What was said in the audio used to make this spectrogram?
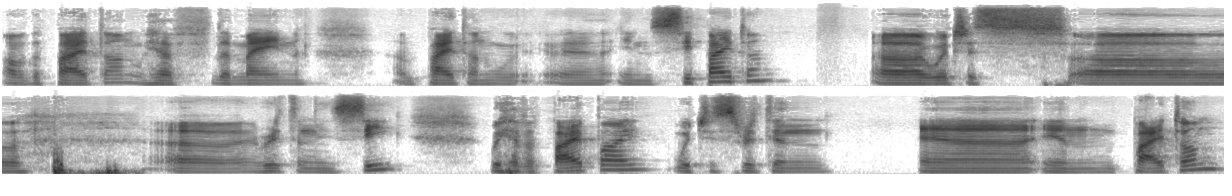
of the Python. We have the main uh, Python uh, in CPython, uh, which is uh, uh, written in C. We have a PyPy, which is written in Python.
